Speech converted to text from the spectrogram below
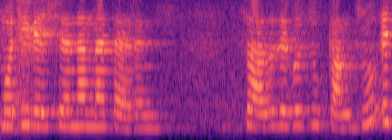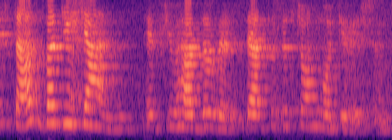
motivation and my parents. So I was able to come through. It's tough, but you can if you have the will. There has to be strong motivation.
